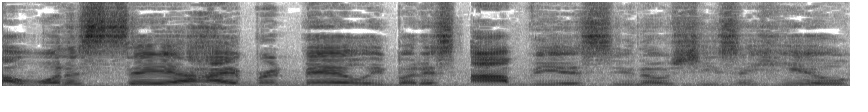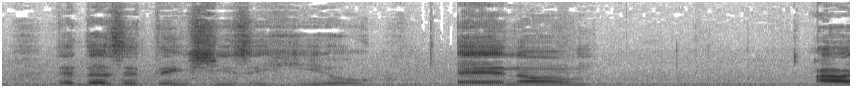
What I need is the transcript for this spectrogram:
I want to say a hybrid Bayley, but it's obvious, you know, she's a heel that doesn't think she's a heel. And um, I,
